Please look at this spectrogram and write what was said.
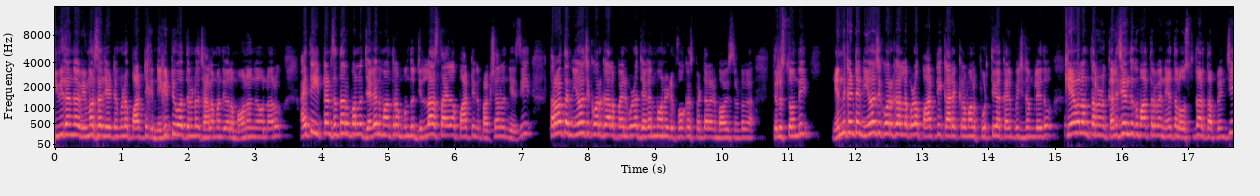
ఈ విధంగా విమర్శలు చేయడం కూడా పార్టీకి నెగిటివ్ వద్దనడం చాలా మంది వాళ్ళు మౌనంగా ఉన్నారు. అయితే ఇట్లాంటి సందర్భాల్లో జగన్ మాత్రం ముందు జిల్లా స్థాయిలో పార్టీని ప్రక్షాళన చేసి తర్వాత నియోజకవర్గాలపైన కూడా జగన్మోహన్ రెడ్డి ఫోకస్ పెట్టాలని భావిస్తున్నట్టుగా తెలుస్తోంది. ఎందుకంటే నియోజకవర్గాల్లో కూడా పార్టీ కార్యక్రమాలు పూర్తిగా కనిపించడం లేదు. కేవలం తనను కలిసేందుకు మాత్రమే నేతలు వస్తున్నారు తప్పించి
